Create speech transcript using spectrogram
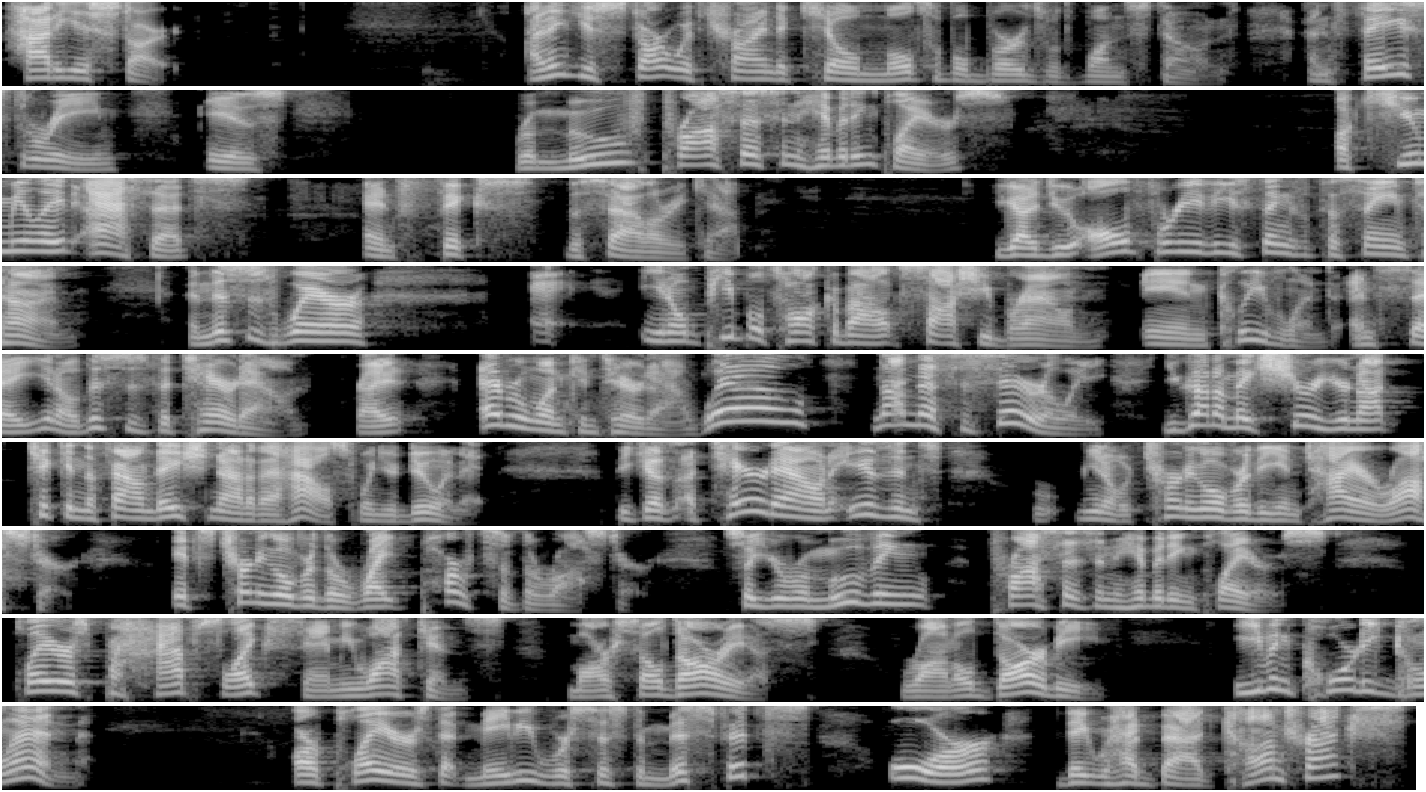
How do you start? I think you start with trying to kill multiple birds with one stone. And phase 3 is remove process inhibiting players, accumulate assets and fix the salary cap. You got to do all three of these things at the same time. And this is where, eh, you know, people talk about Sashi Brown in Cleveland and say, you know, this is the teardown, right? Everyone can tear down. Well, not necessarily. You got to make sure you're not kicking the foundation out of the house when you're doing it. Because a teardown isn't, you know, turning over the entire roster. It's turning over the right parts of the roster. So you're removing process inhibiting players. Players perhaps like Sammy Watkins, Marcel Dareus, Ronald Darby, even Cordy Glenn are players that maybe were system misfits or they had bad contracts.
